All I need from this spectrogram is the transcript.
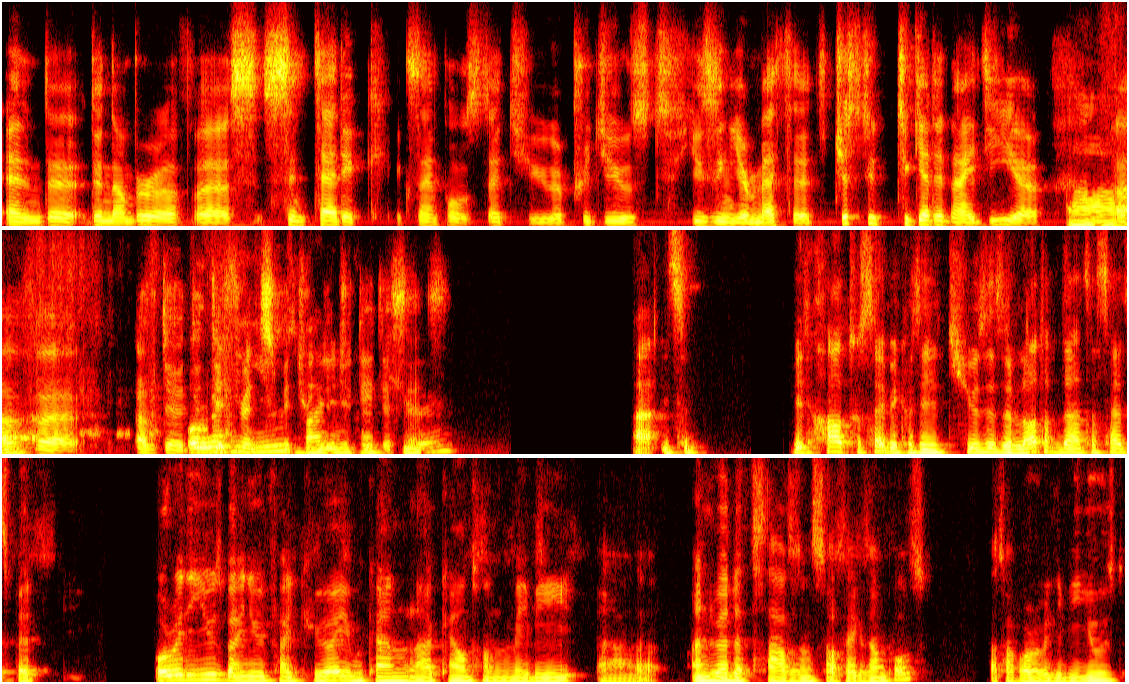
and the, the number of uh, synthetic examples that you produced using your method, just to, to get an idea uh, of, uh, of the, the difference between the two data sets. Uh, it's a bit hard to say because it uses a lot of data sets, but already used by Unified QA, we can count on maybe uh, hundreds of thousands of examples that have already been used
